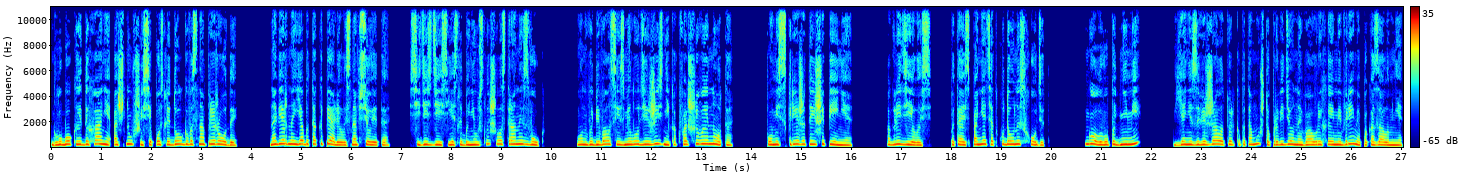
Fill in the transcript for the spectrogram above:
глубокое дыхание, очнувшееся после долгого сна природы. Наверное, я бы так и пялилась на все это, сидя здесь, если бы не услышала странный звук. Он выбивался из мелодии жизни, как фальшивая нота. Помесь скрежета и шипения. Огляделась, пытаясь понять, откуда он исходит. «Голову подними!» Я не завизжала только потому, что проведенное в Аурихейме время показало мне,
